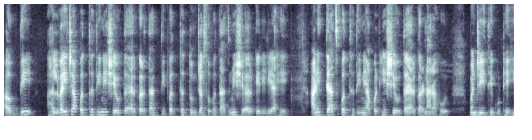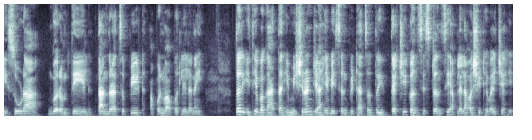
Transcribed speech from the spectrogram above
अगदी हलवाई ज्या पद्धतीने शेव तयार करतात ती पद्धत तुमच्यासोबत आज मी शेअर केलेली आहे. आणि त्याच पद्धतीने आपण हे शेव तयार करणार आहोत. म्हणजे इथे कुठेही सोडा गरम तेल तांदळाचं पीठ आपण वापरलेलं नाही. तर इथे बघा आता हे मिश्रण जे आहे बेसन पिठाचं तर त्याची कन्सिस्टन्सी आपल्याला अशी ठेवायची आहे.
